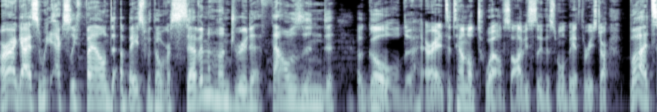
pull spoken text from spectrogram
Alright guys, so we actually found a base with over 700,000 gold. Alright, it's a Town Hall 12, so obviously this won't be a 3-star. But,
